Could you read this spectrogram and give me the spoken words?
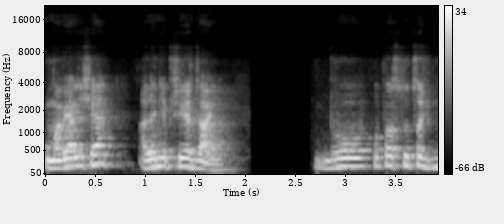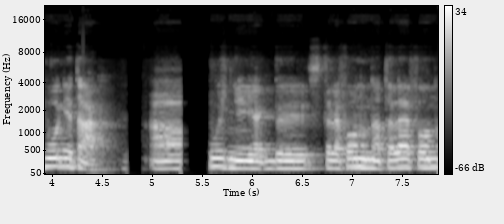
umawiali się, ale nie przyjeżdżali bo po prostu coś było nie tak. A później jakby z telefonu na telefon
